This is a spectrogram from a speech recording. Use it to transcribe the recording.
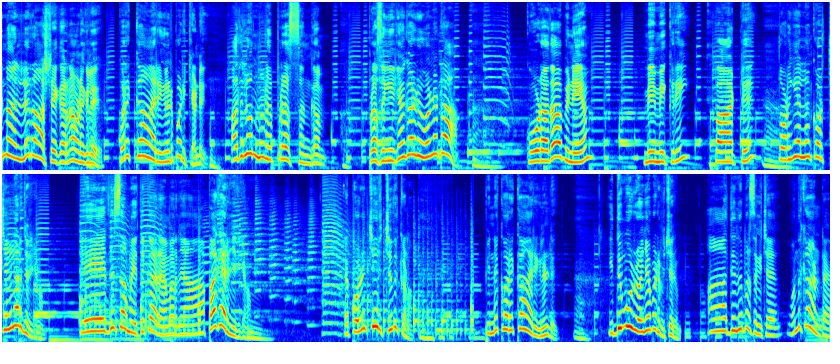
നല്ല രാഷ്ട്രീയക്കാരനാവണമെങ്കിൽ കുറെ കാര്യങ്ങൾ പഠിക്കാണ്ട്. അതിലൊന്നാണ് പ്രസംഗം. പ്രസംഗിക്കാൻ കഴിവണ്ണട്ടാ കൂടാതെ അഭിനയം മിമിക്രി പാട്ട് തുടങ്ങിയ എല്ലാം കുറച്ചെങ്കിലും അറിഞ്ഞിരിക്കണം. ഏത് സമയത്ത് കരയാൻ പറഞ്ഞാ പാ കരഞ്ഞിരിക്കണം. എപ്പോഴും ചിരിച്ചു നിൽക്കണം. പിന്നെ കുറെ കാര്യങ്ങളുണ്ട്. ഇത് മുഴുവൻ ഞാൻ പഠിപ്പിച്ചു തരും. ആദ്യം പ്രസംഗിച്ച. ഒന്ന് കാണട്ടെ.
